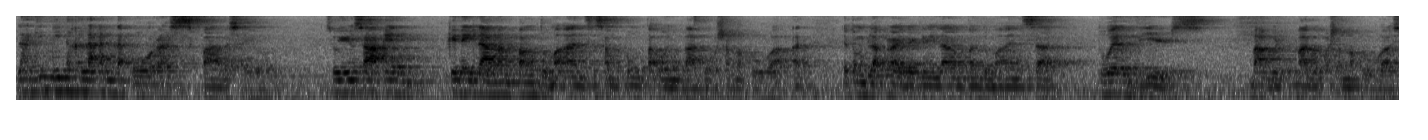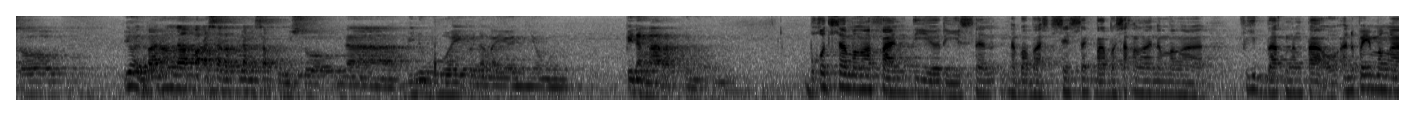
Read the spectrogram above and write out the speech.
lagi may nakalaan na oras para sa'yo. So yung sa akin, kinailangan pang dumaan sa sampung taon bago ko siya makuha. At itong Black Rider, kinailangan pang dumaan sa 12 years bago, bago ko siya makuha. So, yun, parang napakasarap lang sa puso na binubuhay ko na ngayon yung pinangarap ko noon. Bukod sa mga fan theories na nababasa, since nagbabasa ka nga ng mga feedback ng tao, ano pa yung mga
